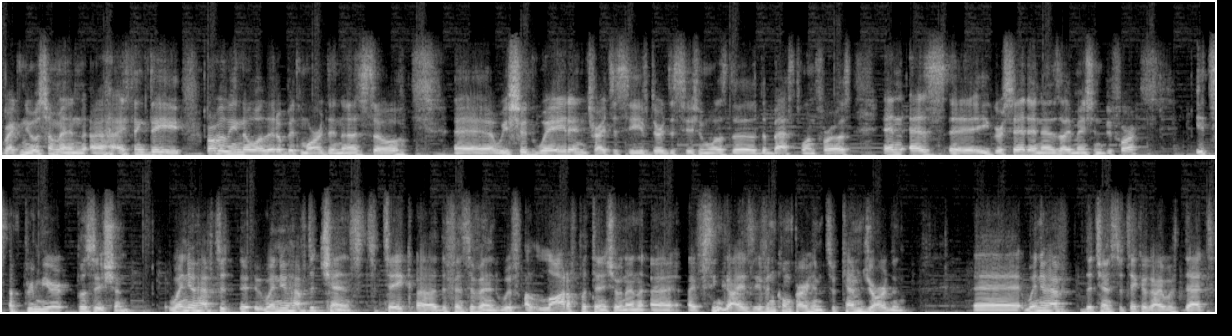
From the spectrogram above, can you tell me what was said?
Greg Newsome, and uh, I think they probably know a little bit more than us. So uh, we should wait and try to see if their decision was the, the best one for us. And as uh, Igor said, and as I mentioned before, it's a premier position. When you have to, uh, when you have the chance to take a defensive end with a lot of potential, and uh, I've seen guys even compare him to Cam Jordan. Uh, when you have the chance to take a guy with that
